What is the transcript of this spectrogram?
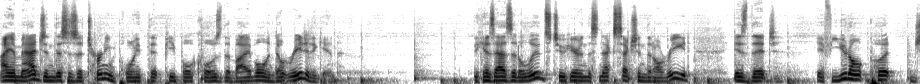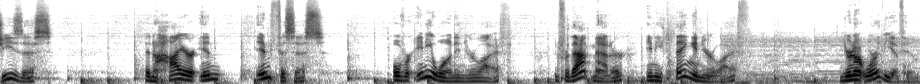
I imagine this is a turning point that people close the Bible and don't read it again. Because as it alludes to here in this next section that I'll read, is that if you don't put Jesus in a higher in, emphasis over anyone in your life, and for that matter, anything in your life, you're not worthy of him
